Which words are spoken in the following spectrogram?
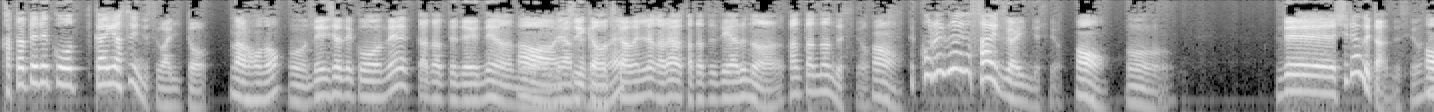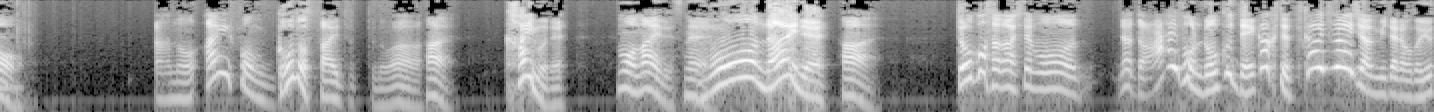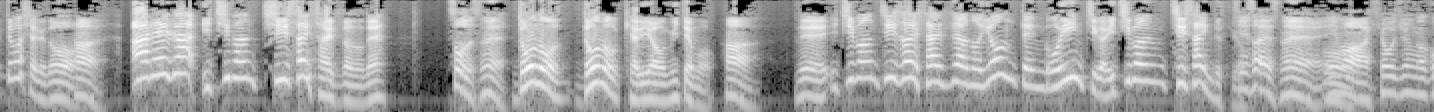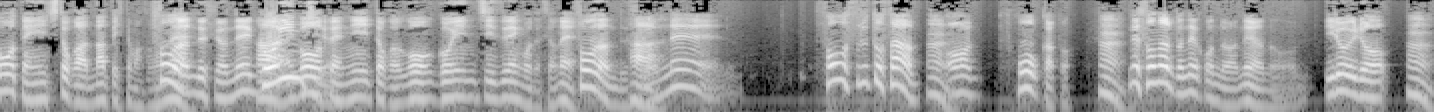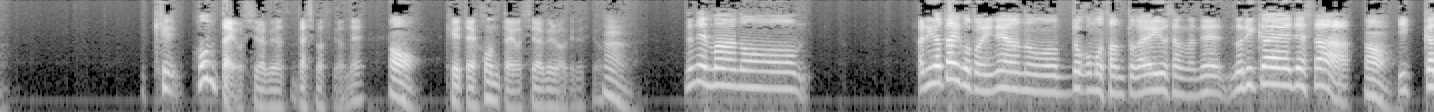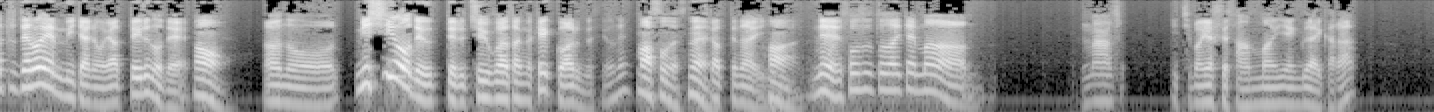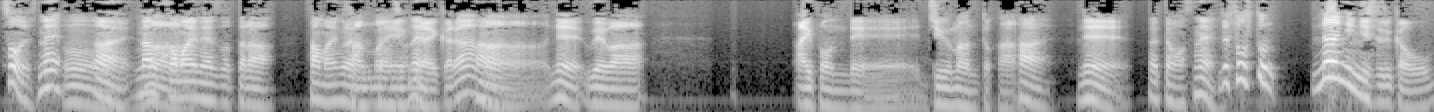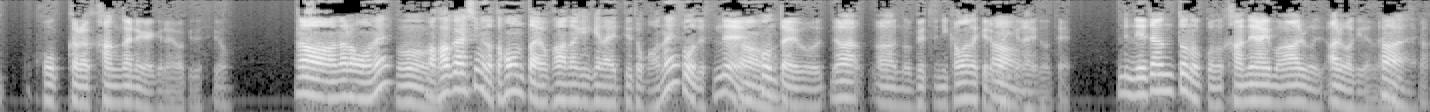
片手でこう使いやすいんです、割と。なるほど。うん、電車でこうね、片手でね、ああの、あやってたね追加をつかめながら片手でやるのは簡単なんですよ。うん。で、これぐらいのサイズがいいんですよ。うん。うん。で、調べたんですよおうね。。あの、iPhone5 のサイズっていうのは、はい。皆無ね。もうないですね。もうないね。はどこ探しても、だって iPhone6 でかくて使いづらいじゃんみたいなこと言ってましたけい。ど、はい。あれが一番小さいサイズなのね。そうですね。どの、どのキャリアを見ても。はね一番小さいサイズであの4.5インチが一番小さいんですい。よ小。さいですね。うん今、標準が5.1とかになってきてますそうもんね。なんですよね。5はいインチ。5.2とか5、5インチ前後ですよね。そうなんですよね。そうするとさ、うんあ、そうかと。うん。で、そうなるとね、今度はね、あの、いろいろ、うん。け本体を調べ出しますよね。携帯本体を調べるわけですよ。うん。でね、まあ、あのありがたいことにね、あのドコモさんとか au さんがね、乗り換えでさ、うん。一括0円みたいなのをやっているので、うん。あの未使用で売ってる中古屋さんが結構あるんですよね。まあそうですね使。ってない。はねそうすると大体まあ、まあ、一番安くて3万円ぐらいからそうですね。うんはい。まあ何個か前のやつだったら3万円ぐらい3万円ぐらいから、はいまあね、上は iPhone で10万とか、はい。ねやってますね。で、そうすると何にするかをこっから考えなきゃいけないわけですよ。ああ、なるほどね。うんまあ、格安シムだと本体を買わなきゃいけないっていうところはね。そうですね。うん本体を、が、あの、別に買わなければいけないので。で、値段とのこの兼ね合いもある、あるわけじゃないですか。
